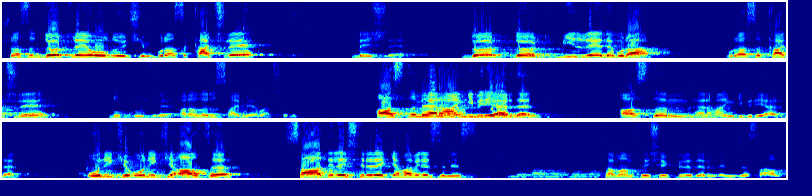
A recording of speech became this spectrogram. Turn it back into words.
Şurası 4R olduğu için burası kaç R? 5R. 4 4 1R de bura. Burası kaç R? 9R. Araları saymaya başladık. Aslım herhangi bir yerden aslım herhangi bir yerden 12 12 6 sadeleştirerek yapabilirsiniz. Tamam teşekkür ederim. Elinize sağlık.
